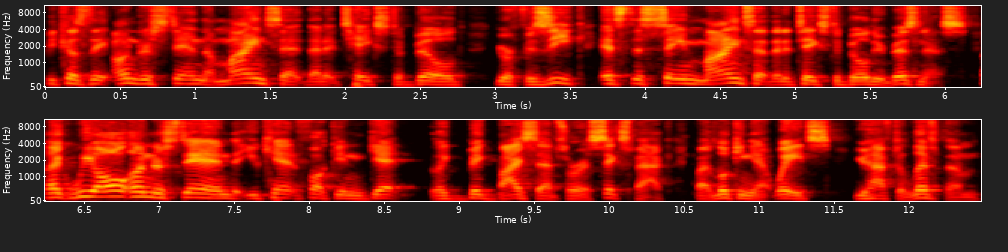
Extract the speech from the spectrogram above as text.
because they understand the mindset that it takes to build your physique. It's the same mindset that it takes to build your business. Like we all understand that you can't fucking get like big biceps or a six pack by looking at weights. You have to lift them.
